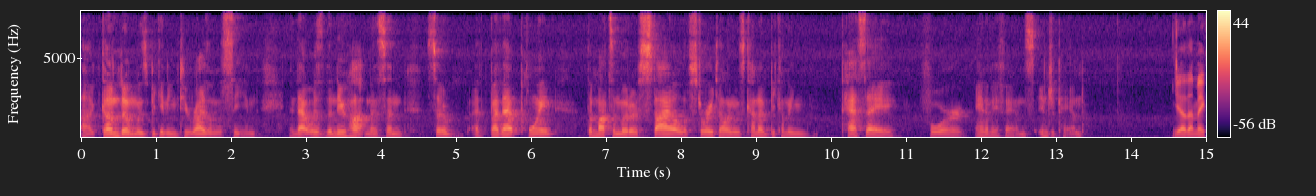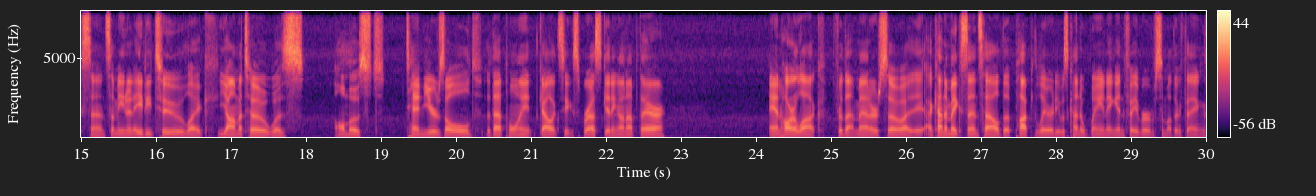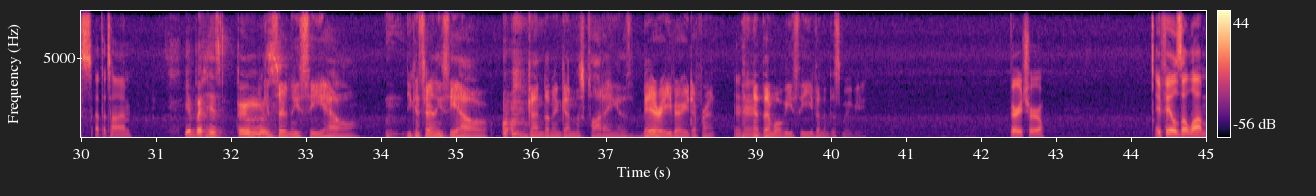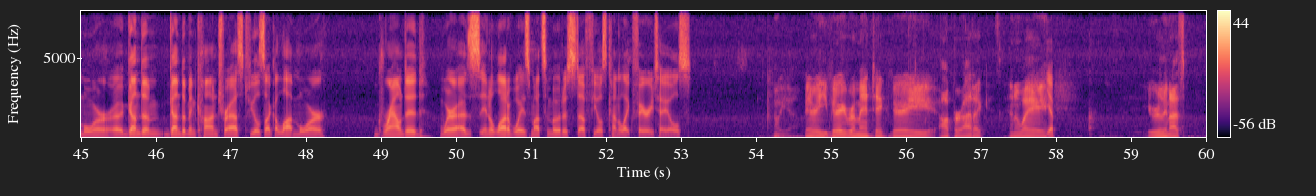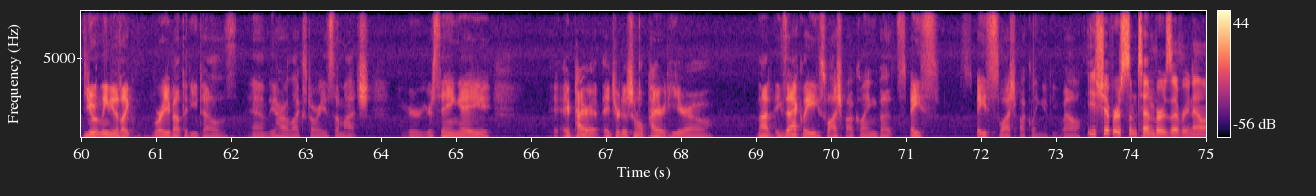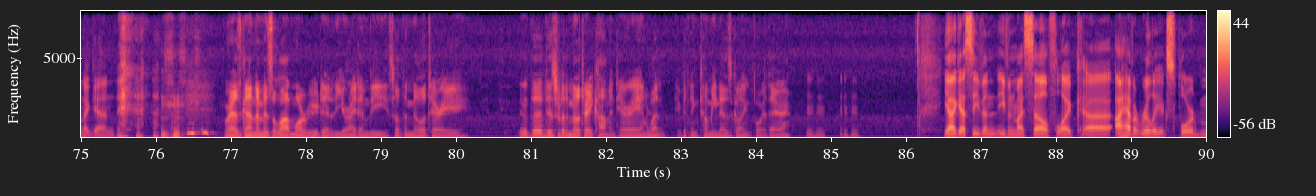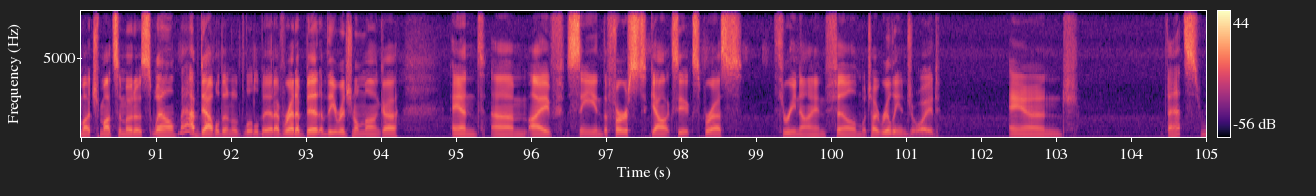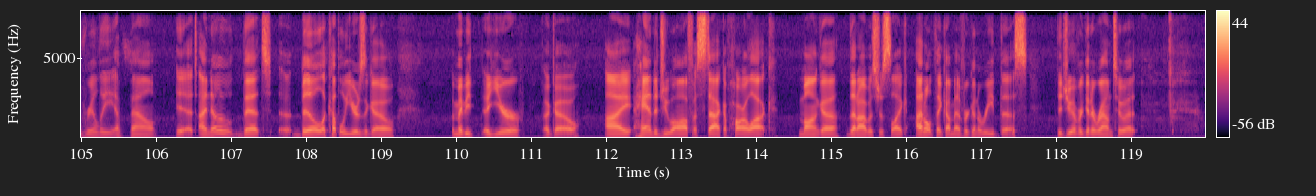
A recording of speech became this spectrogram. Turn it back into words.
uh, Gundam was beginning to rise on the scene, and that was the new hotness. And so at, by that point, the Matsumoto style of storytelling was kind of becoming passe for anime fans in Japan. Yeah, that makes sense. I mean, in '82, like Yamato was almost 10 years old at that point. Galaxy Express getting on up there, and Harlock for that matter. So I, I kind of makes sense how the popularity was kind of waning in favor of some other things at the time. Yeah, but his boom You can certainly see how you can certainly see how Gundam and Gundam's plotting is very, very different Mhm. than what we see even in this movie. Very true. It feels a lot more uh, Gundam. Gundam, in contrast, feels like a lot more grounded, whereas in a lot of ways, Matsumoto's stuff feels kind of like fairy tales. Oh yeah, very, very romantic, very operatic in a way. Yep. You're really not. You don't need to like worry about the details and the Harlock story so much. You're you're seeing a a pirate, a traditional pirate hero, not exactly swashbuckling, but space space swashbuckling, if you will. He shivers some timbers every now and again. Whereas Gundam is a lot more rooted, you're right, in the sort of the military, the, the sort of the military commentary and what everything Tomino's going for there. Yeah, I guess even even myself, like uh, I haven't really explored much Matsumoto's. Well, I've dabbled in it a little bit. I've read a bit of the original manga, and um, I've seen the first Galaxy Express three nine film, which I really enjoyed, and that's really about it. I know that uh, Bill a couple years ago, maybe a year ago, I handed you off a stack of Harlock manga that I was just like, I don't think I'm ever going to read this. Did you ever get around to it?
